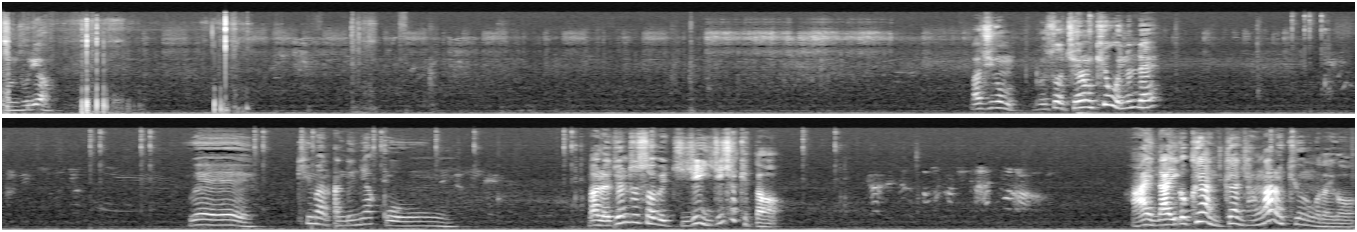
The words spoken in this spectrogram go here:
뭔 소리야? 지금 벌써 제롬 키우고 있는데? 왜 키면 안 되냐고. 나 레전드 서브 이제 이제 시작했다. 아이 나 이거 그냥 그냥 장난으로 키우는 거다 이거.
